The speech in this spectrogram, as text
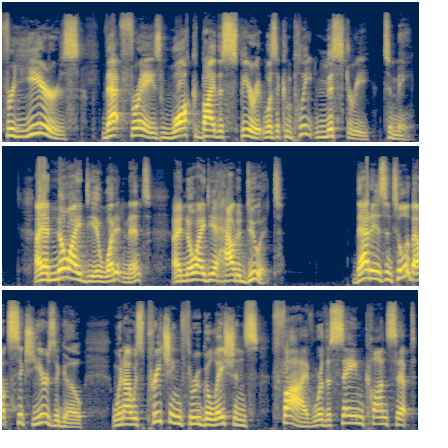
For years, that phrase, walk by the Spirit, was a complete mystery to me. I had no idea what it meant, I had no idea how to do it. That is until about six years ago when I was preaching through Galatians 5 where the same concept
